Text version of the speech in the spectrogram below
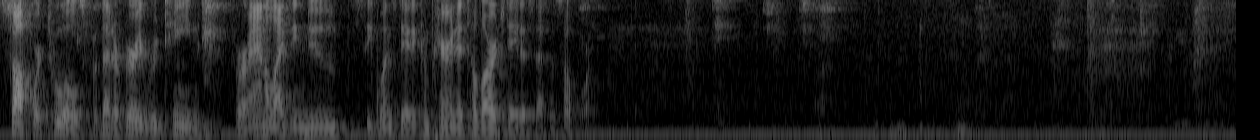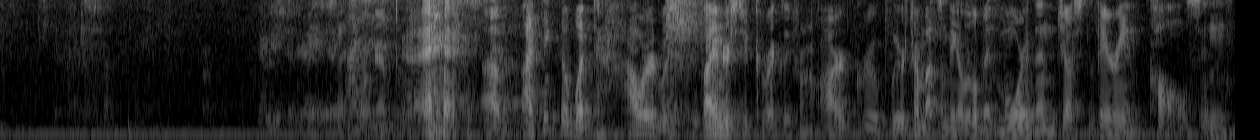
software tools for, that are very routine for analyzing new sequence data, comparing it to large data sets and so forth. Um, I think that what Howard was, if I understood correctly from our group, we were talking about something a little bit more than just variant calls in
